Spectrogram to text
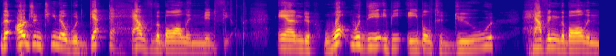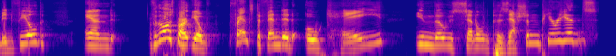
that Argentina would get to have the ball in midfield and what would they be able to do having the ball in midfield? And for the most part, you know, France defended okay in those settled possession periods,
